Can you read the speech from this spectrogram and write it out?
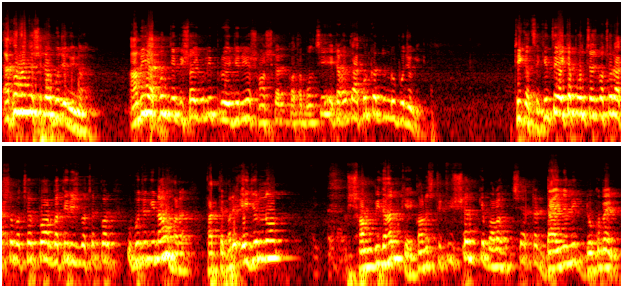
এখন হয়তো সেটা উপযোগী নয়। আমি এখন যে বিষয়গুলি প্রয়োজনীয় সংস্কারের কথা বলছি, এটা হয়তো এখনকার জন্য উপযোগী। ঠিক আছে, কিন্তু এটা পঞ্চাশ বছর, একশো বছর পর বা তিরিশ বছর পর উপযোগী নাও হারা থাকতে পারে। এই জন্য সংবিধানকে কনস্টিটিউশনকে বলা হচ্ছে একটা ডাইনামিক ডকুমেন্ট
